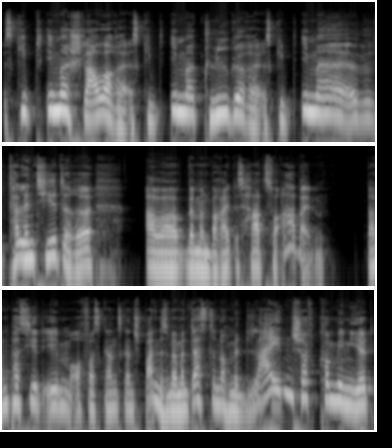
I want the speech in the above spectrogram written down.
es gibt immer schlauere, es gibt immer klügere, es gibt immer äh, talentiertere, aber wenn man bereit ist, hart zu arbeiten, dann passiert eben auch was ganz, ganz Spannendes. Und wenn man das dann noch mit Leidenschaft kombiniert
